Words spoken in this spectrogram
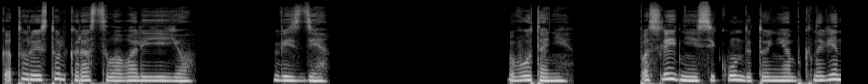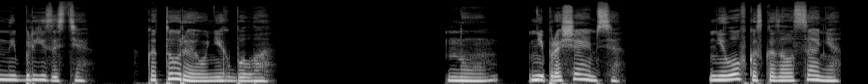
которые столько раз целовали ее. Везде. Вот они, последние секунды той необыкновенной близости, которая у них была. «Ну, не прощаемся?» Неловко сказал Саня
